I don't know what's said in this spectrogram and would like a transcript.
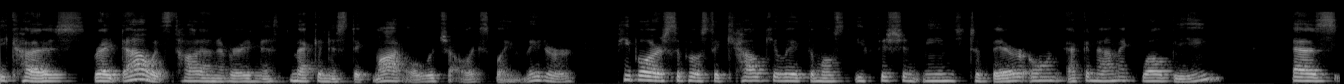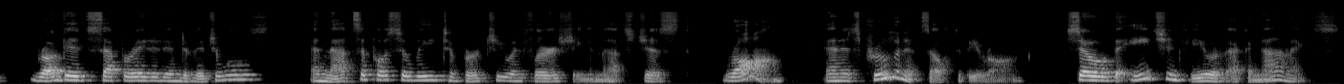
because right now it's taught on a very me mechanistic model, which I'll explain later. People are supposed to calculate the most efficient means to their own economic well-being as rugged, separated individuals. And that's supposed to lead to virtue and flourishing. And that's just wrong and it's proven itself to be wrong. So the ancient view of economics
